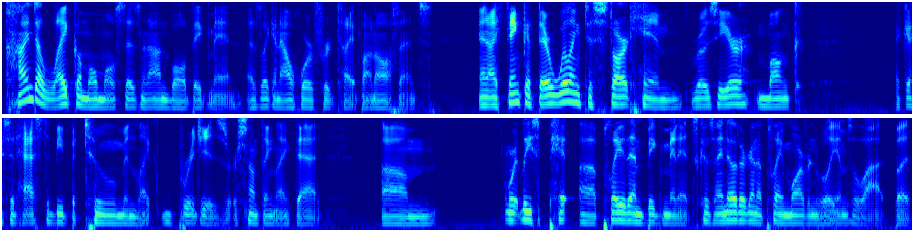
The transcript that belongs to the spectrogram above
kind of like him almost as an on-ball big man, as like an Al Horford type on offense. And I think that they're willing to start him, Rozier, Monk. I guess it has to be Batum and like Bridges or something like that. Um, or at least pit, uh, play them big minutes because I know they're going to play Marvin Williams a lot, but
